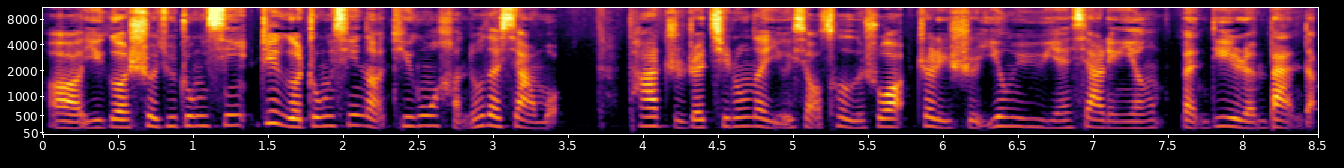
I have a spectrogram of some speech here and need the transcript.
呃一个社区中心，这个中心呢提供很多的项目。她指着其中的一个小册子说：“这里是英语语言夏令营，本地人办的。”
